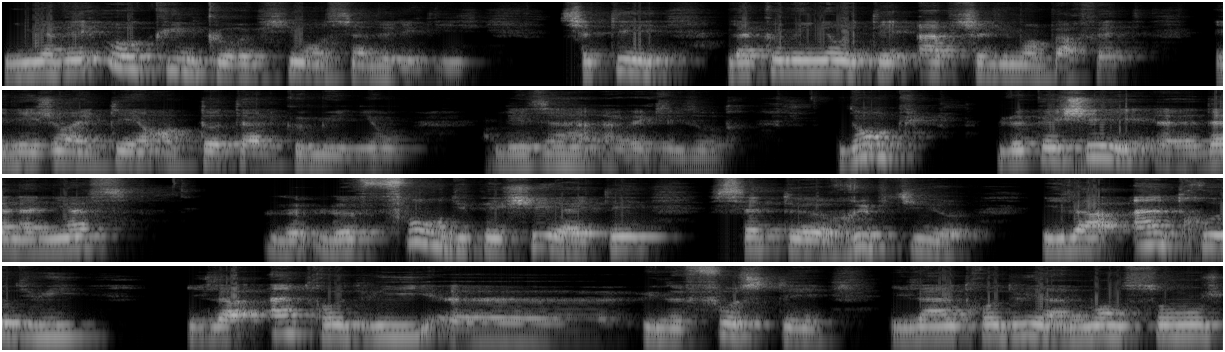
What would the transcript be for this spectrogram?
Il n'y avait aucune corruption au sein de l'Église. C'était, la communion était absolument parfaite et les gens étaient en totale communion les uns avec les autres. Donc, le péché euh, d'Ananias, le, fond du péché a été cette rupture. Il a introduit, il a introduit euh, une fausseté, il a introduit un mensonge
